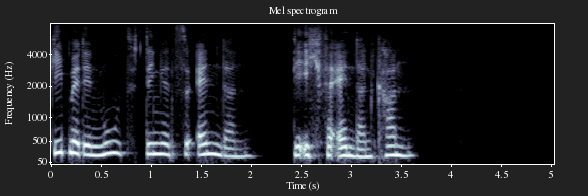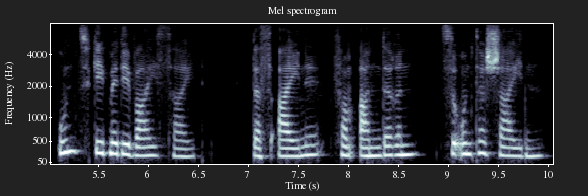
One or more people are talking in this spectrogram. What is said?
gib mir den Mut, Dinge zu ändern, die ich verändern kann. Und gib mir die Weisheit, das eine vom anderen zu unterscheiden.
